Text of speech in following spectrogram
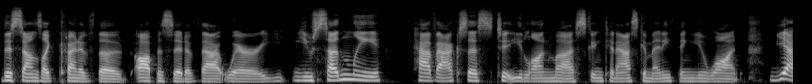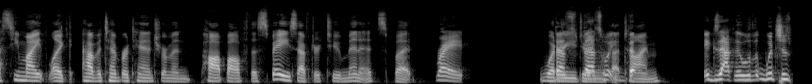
this sounds like kind of the opposite of that where y- you suddenly have access to Elon Musk and can ask him anything you want. Yes, he might like have a temper tantrum and pop off the space after 2 minutes, but Right. What that's, are you doing that's what, that time? Exactly, which is,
